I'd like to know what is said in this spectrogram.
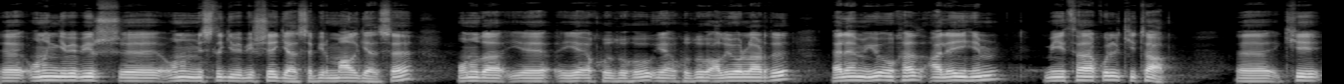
e, onun gibi bir e, onun misli gibi bir şey gelse, bir mal gelse onu da yehuzuhu yehuzuhu alıyorlardı. Elem yu'khaz aleyhim mithakul kitap e, ki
